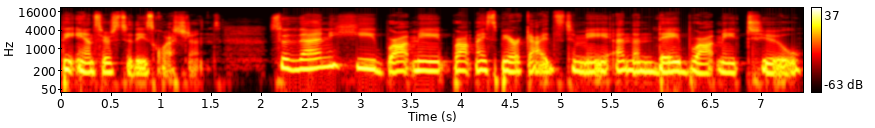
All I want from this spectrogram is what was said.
the answers to these questions. So then he brought me, brought my spirit guides to me, and then they brought me to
